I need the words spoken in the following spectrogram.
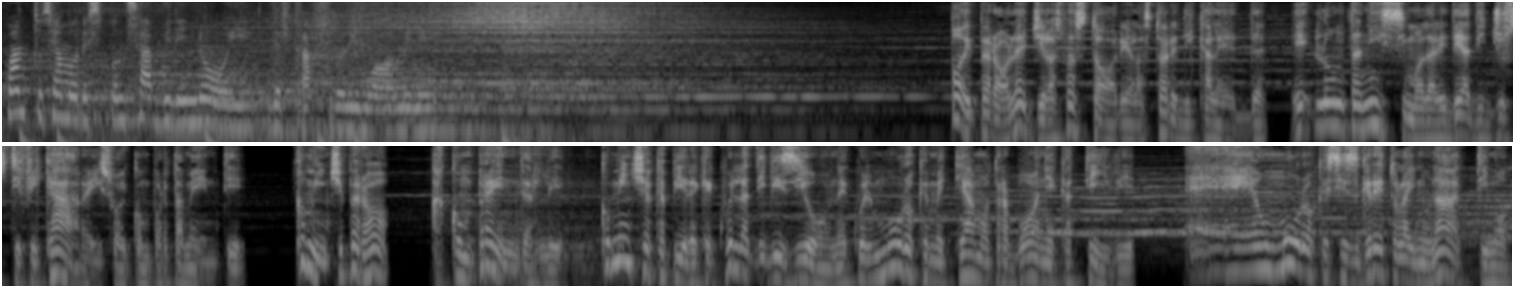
quanto siamo responsabili noi del traffico di uomini. Poi però leggi la sua storia, la storia di Khaled, e lontanissimo dall'idea di giustificare i suoi comportamenti, cominci però a comprenderli, cominci a capire che quella divisione, quel muro che mettiamo tra buoni e cattivi, è un muro che si sgretola in un attimo,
